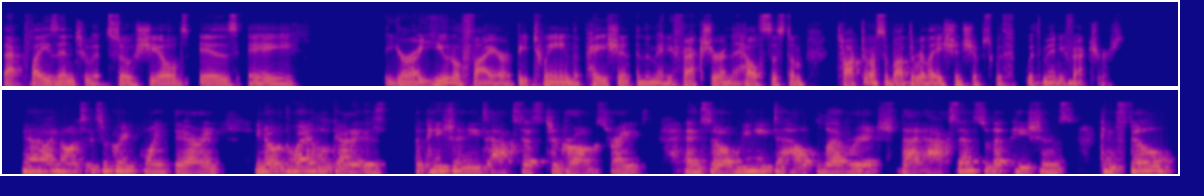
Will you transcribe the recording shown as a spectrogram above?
that plays into it. So Shields is a you're a unifier between the patient and the manufacturer and the health system. Talk to us about the relationships with with manufacturers. Yeah, no, it's it's a great point there. And you know, the way I look at it is the patient needs access to drugs, right? And so we need to help leverage that access so that patients can fill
